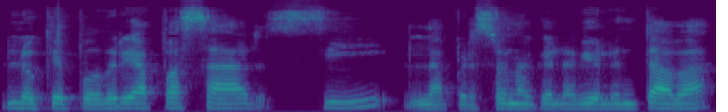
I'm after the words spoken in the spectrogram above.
lo que podría pasar si la persona que la violentaba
